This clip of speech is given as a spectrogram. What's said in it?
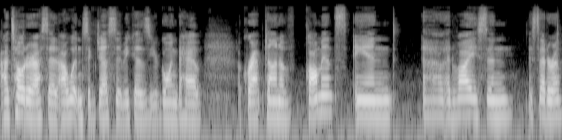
I told her, I said, I wouldn't suggest it because you're going to have a crap ton of comments and uh, advice and etc.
